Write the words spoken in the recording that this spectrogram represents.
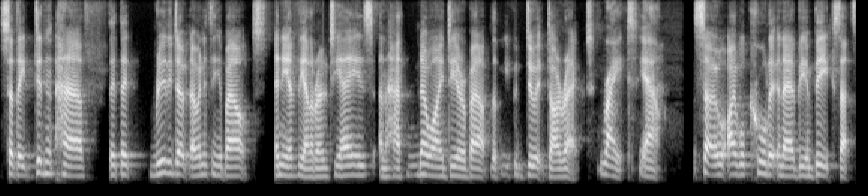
so they didn't have they, they really don't know anything about any of the other OTAs and had no idea about that you could do it direct. Right. Yeah. So I will call it an Airbnb because that's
